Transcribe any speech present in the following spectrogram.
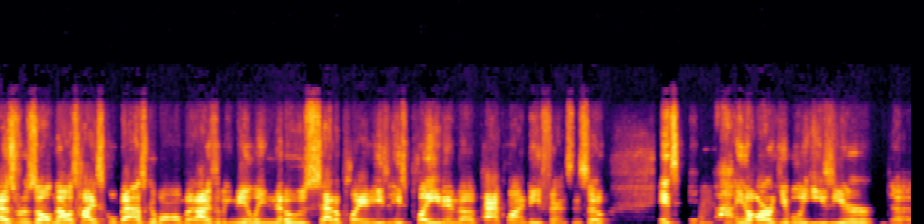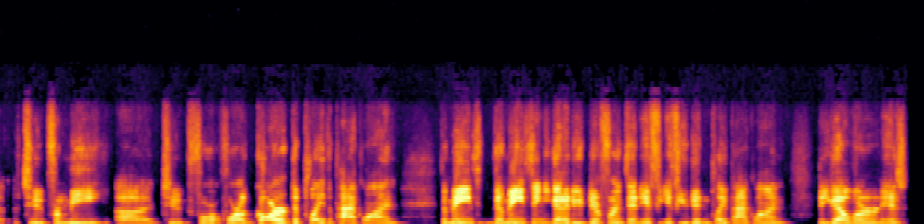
as a result, now it's high school basketball, but Isaac McKneely knows how to play. He's he's played in the pack line defense, and so it's you know arguably easier uh, to for me uh, to for for a guard to play the pack line. The main the main thing you got to do different than if if you didn't play pack line that you got to learn is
